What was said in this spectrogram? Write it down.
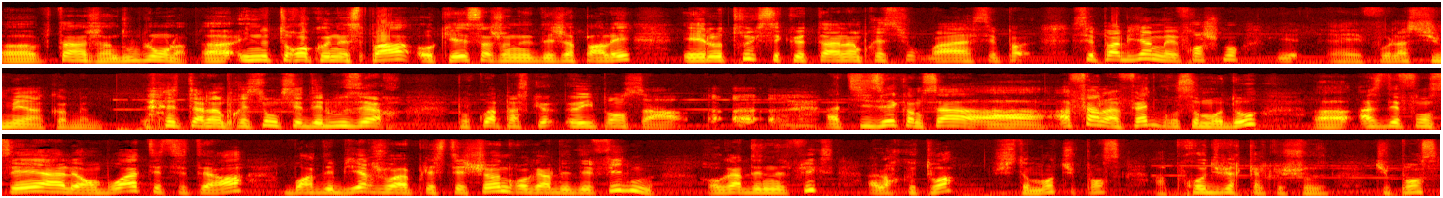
Euh, putain, j'ai un doublon là. Euh, ils ne te reconnaissent pas, ok, ça j'en ai déjà parlé. Et le truc, c'est que tu as l'impression, ouais, c'est pas, pas bien, mais franchement, il il faut l'assumer hein, quand même. tu as l'impression que c'est des losers. Pourquoi? Parce que eux, ils pensent à, à teaser comme ça, à, à faire la fête, grosso modo, euh, à se défoncer, à aller en boîte, etc. Boire des bières, jouer à la PlayStation, regarder des films, regarder Netflix. Alors que toi, justement, tu penses à produire quelque chose. Tu penses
